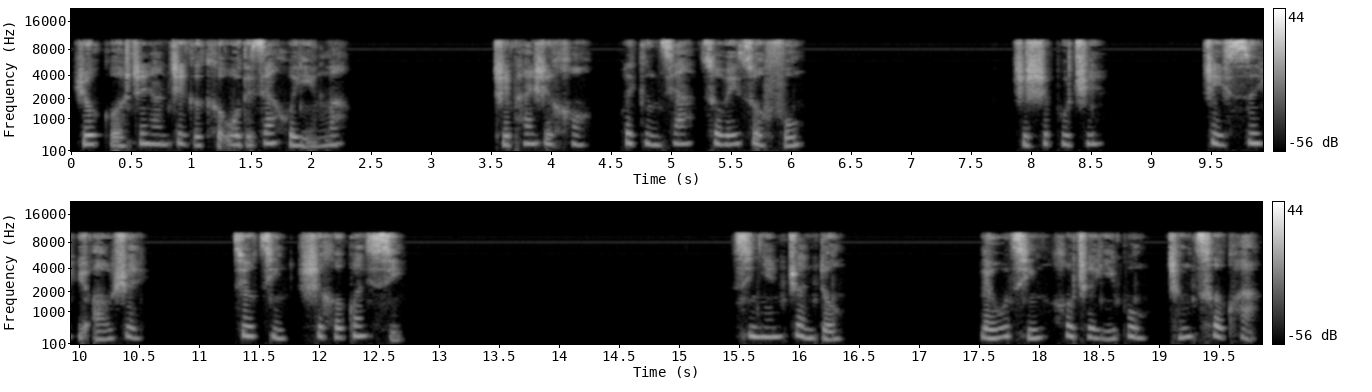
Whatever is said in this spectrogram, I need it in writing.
如果真让这个可恶的家伙赢了，只怕日后会更加作威作福。只是不知这厮与敖瑞究竟是何关系？心念转动，柳无情后撤一步，呈侧胯。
